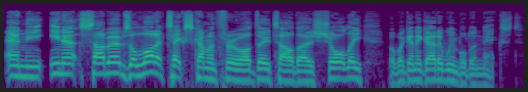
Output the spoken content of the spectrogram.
and the inner suburbs. A lot of text coming through. I'll detail those shortly, but we're going to go to Wimbledon next.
